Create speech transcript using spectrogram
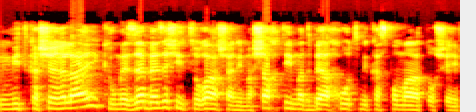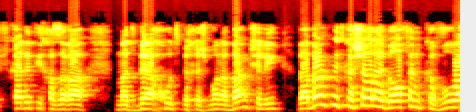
מתקשר אליי, כי הוא מזהה באיזושהי צורה שאני משכתי מטבע חוץ מכספומט, או שהפקדתי חזרה מטבע חוץ בחשבון הבנק שלי, והבנק מתקשר אליי באופן קבוע,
